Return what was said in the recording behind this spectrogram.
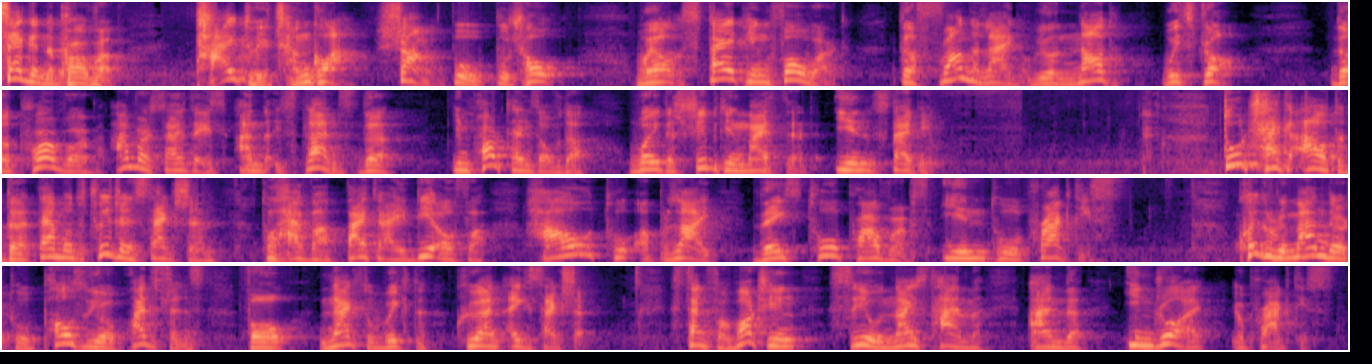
Second proverb, 抬腿成胯，上步不抽. While stepping forward, the front leg will not withdraw. The proverb emphasizes and explains the importance of the weight shifting method in stepping. Do check out the demonstration section to have a better idea of how to apply these two proverbs into practice. Quick reminder to post your questions for next week's Q&A section. Thanks for watching, see you next time, and enjoy your practice.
